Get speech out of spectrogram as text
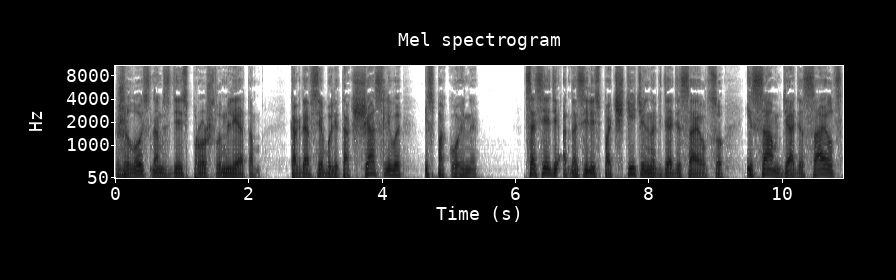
жилось нам здесь прошлым летом, когда все были так счастливы и спокойны. Соседи относились почтительно к дяде Сайлсу, и сам дядя Сайлс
